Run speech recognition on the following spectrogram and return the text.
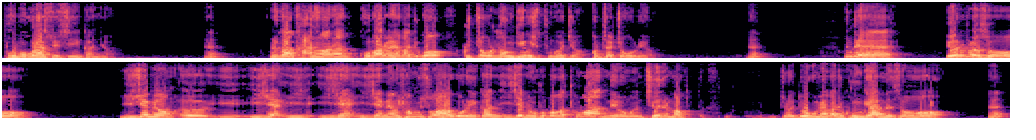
보복을 할 수 있으니까요. 예? 그러니까 가능한 한 고발을 해가지고 그쪽으로 넘기고 싶은 거죠. 검찰 쪽으로요. 예? 근데 예를 들어서 이재명 어, 이, 이재 이재 이재명 형수하고 그러니까 이재명 후보가 통화한 내용은 쟤들 막 저 녹음해가지고 공개하면서 예?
